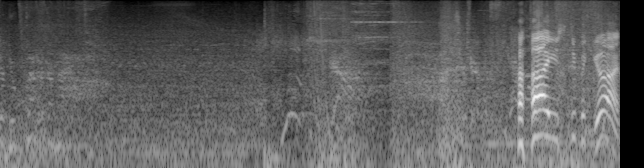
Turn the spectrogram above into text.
To do better than that. Haha, you stupid gun.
